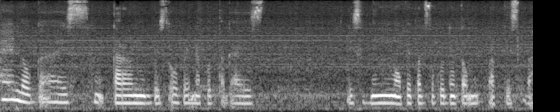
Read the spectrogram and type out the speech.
Hello guys, karon voice over na po ta guys. Lisod ning mo pa pagsugod na to mag-practice ba.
